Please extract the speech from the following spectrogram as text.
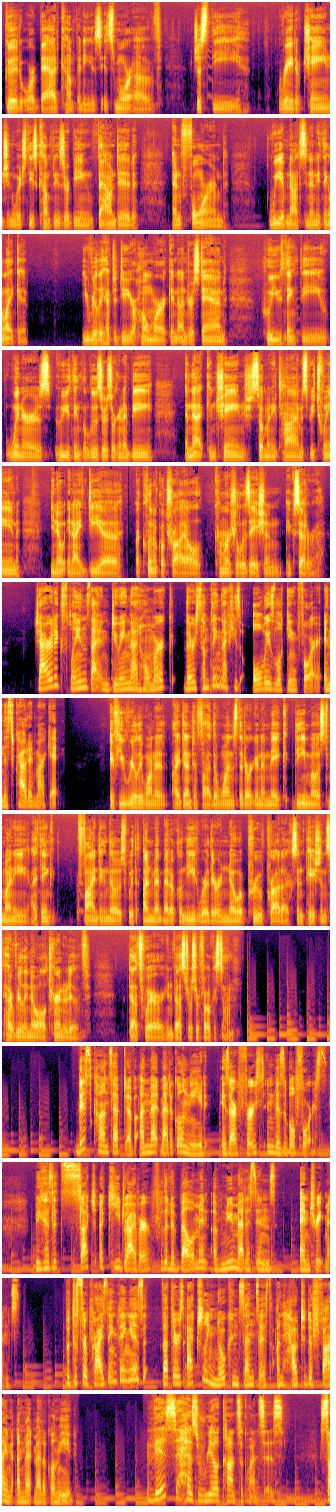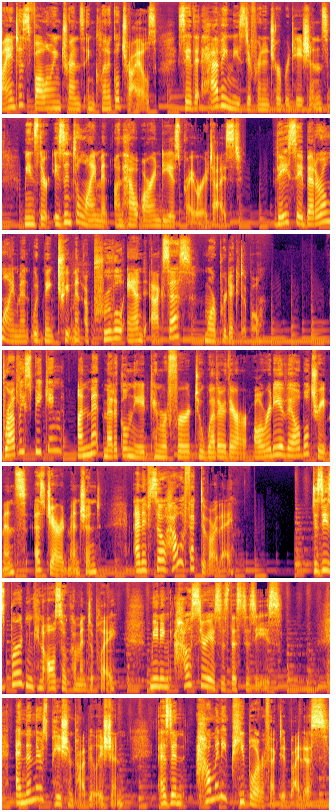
good or bad companies. It's more of just the rate of change in which these companies are being founded and formed. We have not seen anything like it. You really have to do your homework and understand who you think the winners, who you think the losers are going to be. And that can change so many times between, you know, an idea, a clinical trial, commercialization, et cetera. Jared explains that in doing that homework, there's something that he's always looking for in this crowded market. If you really want to identify the ones that are going to make the most money, I think finding those with unmet medical need where there are no approved products and patients have really no alternative, that's where investors are focused on. This concept of unmet medical need is our first invisible force because it's such a key driver for the development of new medicines and treatments. But the surprising thing is that there's actually no consensus on how to define unmet medical need. This has real consequences. Scientists following trends in clinical trials say that having these different interpretations means there isn't alignment on how R&D is prioritized. They say better alignment would make treatment approval and access more predictable. Broadly speaking, unmet medical need can refer to whether there are already available treatments, as Jared mentioned, and if so, how effective are they? Disease burden can also come into play, meaning how serious is this disease? And then there's patient population, as in how many people are affected by this.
